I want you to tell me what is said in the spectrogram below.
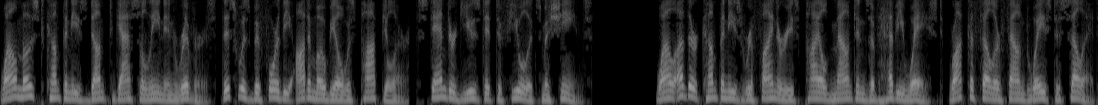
While most companies dumped gasoline in rivers this was before the automobile was popular, Standard used it to fuel its machines. While other companies' refineries piled mountains of heavy waste, Rockefeller found ways to sell it.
